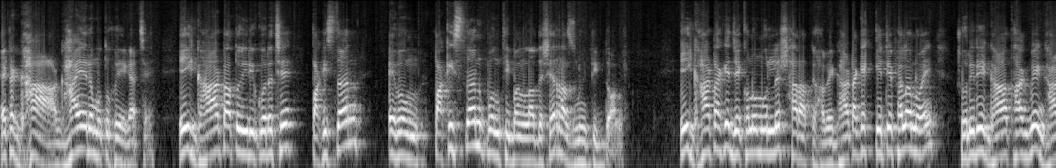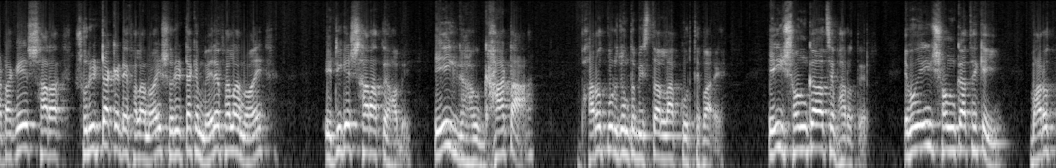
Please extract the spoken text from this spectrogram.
একটা ঘা, ঘায়ের মতো হয়ে গেছে। এই ঘাটা তৈরি করেছে পাকিস্তান এবং পাকিস্তানপন্থী বাংলাদেশের রাজনৈতিক দল। এই ঘাটাকে যে কোনো মূল্যে সারাতে হবে। ঘাটাকে কেটে ফেলা নয়, শরীরে ঘা থাকবে, ঘাটাকে সারা, শরীরটা কেটে ফেলা নয়, শরীরটাকে মেরে ফেলা নয়, এটিকে সারাতে হবে। এই ঘাটা ভারত পর্যন্ত বিস্তার লাভ করতে পারে। এই শঙ্কা আছে ভারতের। এবং এই শঙ্কা থেকেই ভারত,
